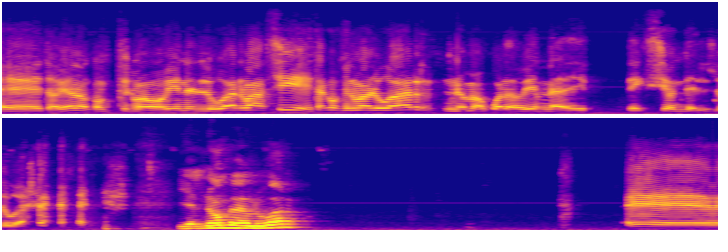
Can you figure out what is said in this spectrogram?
Eh, todavía no confirmamos bien el lugar. Va, sí, está confirmado el lugar. No me acuerdo bien la di- dirección del lugar. ¿Y el nombre del lugar? Eh,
